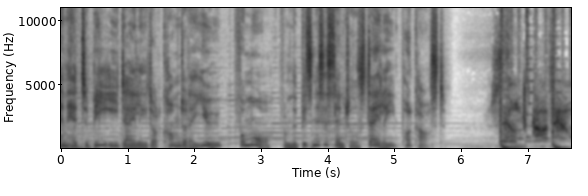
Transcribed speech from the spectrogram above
and head to bedaily.com.au for more from the Business Essentials Daily podcast. Sound Cartel.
